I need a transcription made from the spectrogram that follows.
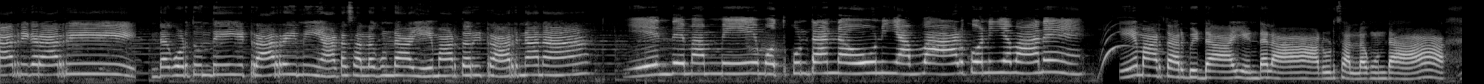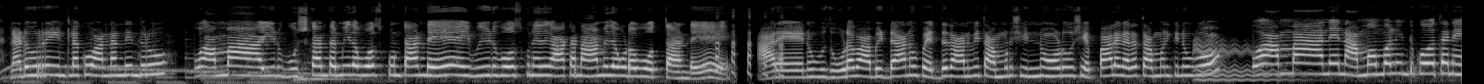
రార్రి ఇక రార్రి. ఇంత కొడుతుంది. బిడ్డ ఎండలా ఆడుడు చల్లగుండా. నడువుర్రి ఇంట్లకు అన్నం తిందురు? ఓ అమ్మ ఈడు బుష్కంత మీద పోసుకుంటాండే. వీడు పోసుకునేది కాక నా మీద కూడా పోతాండే. అరే నువ్వు చూడవా బిడ్డ నువ్వు పెద్ద దానివి తమ్ముడు చిన్నోడు. చెప్పాలి కదా తమ్ముడికి నువ్వు? ఓ అమ్మ నేను అమ్మమ్మల ఇంటికి పోతానే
